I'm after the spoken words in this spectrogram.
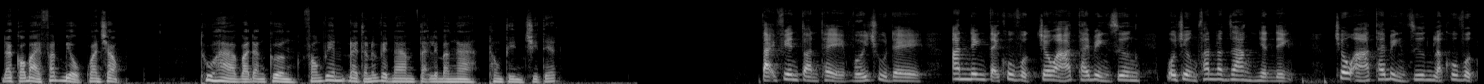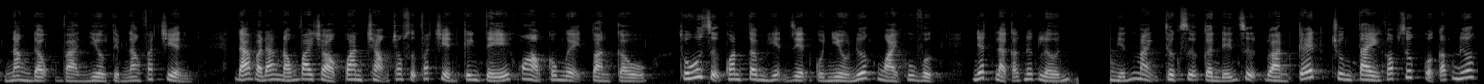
đã có bài phát biểu quan trọng – Thu Hà và Đặng Cường, phóng viên Đài tiếng nói Việt Nam tại Liên bang Nga, thông tin chi tiết. Tại phiên toàn thể với chủ đề An ninh tại khu vực châu Á-Thái Bình Dương, Bộ trưởng Phan Văn Giang nhận định châu Á-Thái Bình Dương là khu vực năng động và nhiều tiềm năng phát triển, đã và đang đóng vai trò quan trọng trong sự phát triển kinh tế, khoa học công nghệ toàn cầu, thu hút sự quan tâm hiện diện của nhiều nước ngoài khu vực, nhất là các nước lớn nhấn mạnh thực sự cần đến sự đoàn kết, chung tay góp sức của các nước,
